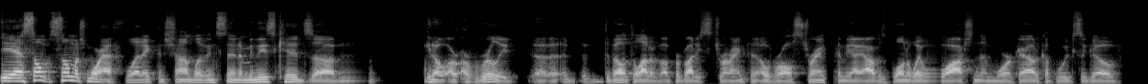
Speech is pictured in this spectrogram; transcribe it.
Yeah, so so much more athletic than Sean Livingston. I mean, these kids, um, you know, are, are really uh, uh, developed a lot of upper body strength and overall strength. I mean, I, I was blown away watching them work out a couple weeks ago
